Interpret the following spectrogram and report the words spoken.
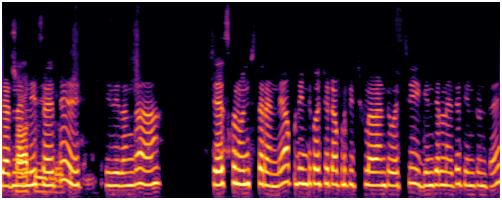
జడ నల్లీస్ అయితే ఈ విధంగా చేసుకొని ఉంచుతారండి. అప్పుడు ఇంటికి వచ్చేటప్పుడు పిచ్చుకలు అలాంటివి వచ్చి గింజలను అయితే తింటుంటాయి.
